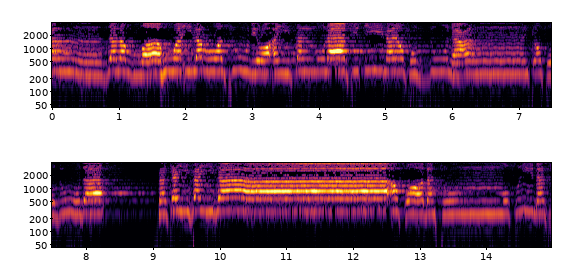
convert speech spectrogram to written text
أنزل الله وإلى الرسول رأيت المنافقين يصدون عنك صدودا. فكيف إذا أصابتهم مصيبة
